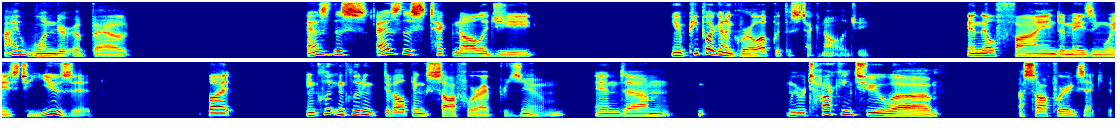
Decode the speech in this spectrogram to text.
I wonder about as this as this technology you know people are going to grow up with this technology and they'll find amazing ways to use it. But including including developing software i presume. And um, we were talking to uh, a software executive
